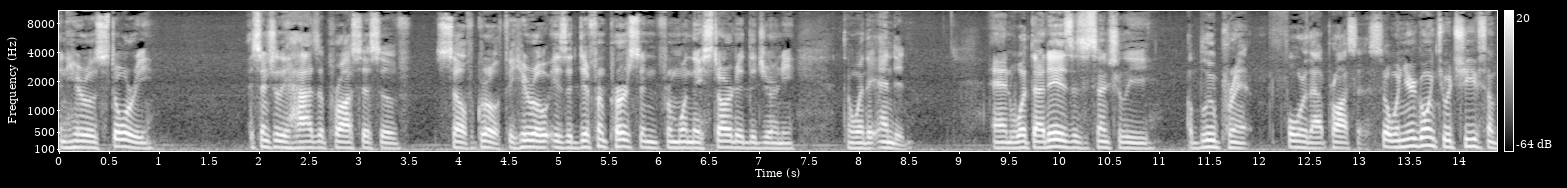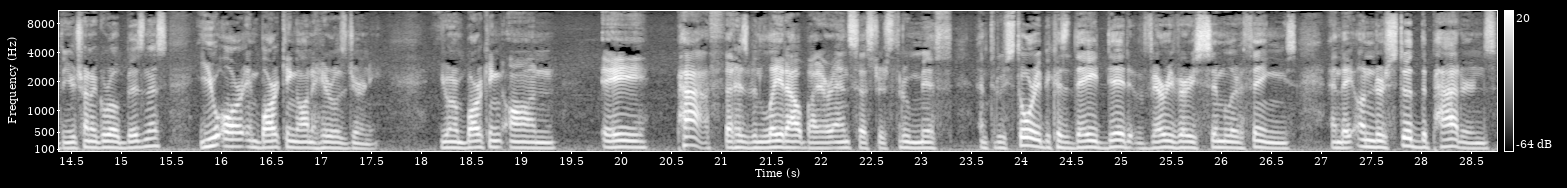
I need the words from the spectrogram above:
and hero's story essentially has a process of self growth. The hero is a different person from when they started the journey than when they ended. And what that is, is essentially a blueprint for that process. So when you're going to achieve something, you're trying to grow a business, you are embarking on a hero's journey. You're embarking on a path that has been laid out by our ancestors through myth and through story because they did very, very similar things and they understood the patterns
